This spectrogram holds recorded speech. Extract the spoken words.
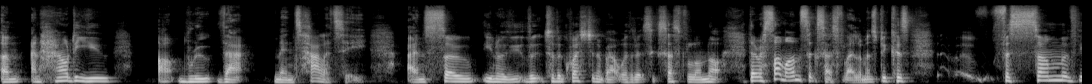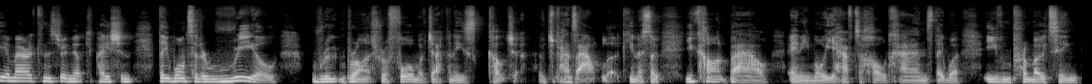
Um, and how do you uproot that mentality. And so, you know, the, to the question about whether it's successful or not, there are some unsuccessful elements because uh, for some of the Americans during the occupation, they wanted a real root and branch reform of Japanese culture, of Japan's outlook. You know, so you can't bow anymore. You have to hold hands. They were even promoting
